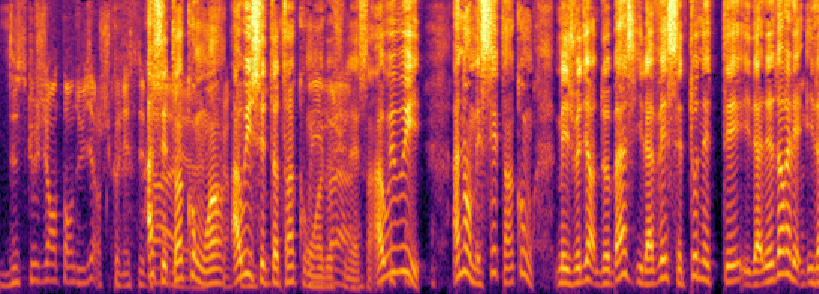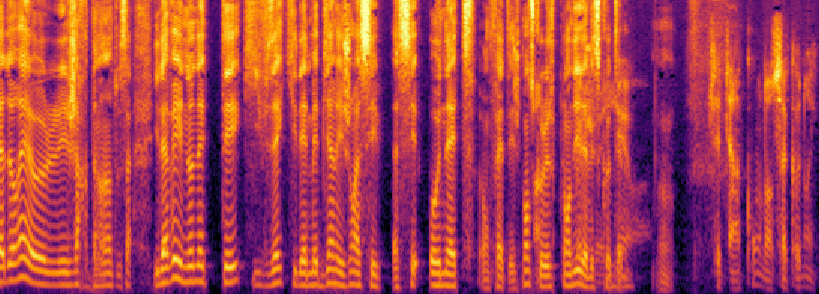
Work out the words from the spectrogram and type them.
de ce que j'ai entendu dire, je connaissais pas. Ah, c'est un euh, con, hein. Ah oui, c'est un con, Oui, hein, de voilà. Funès. hein. Ah oui, oui. Ah non, mais c'est un con. Mais je veux dire, de base, il avait cette honnêteté. Il adorait, les, il adorait euh, les jardins, tout ça. Il avait une honnêteté qui faisait qu'il aimait bien les gens assez, assez honnêtes, en fait. Et je pense que Ah, le Splendide je avait ce côté. C'était un con dans sa connerie.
